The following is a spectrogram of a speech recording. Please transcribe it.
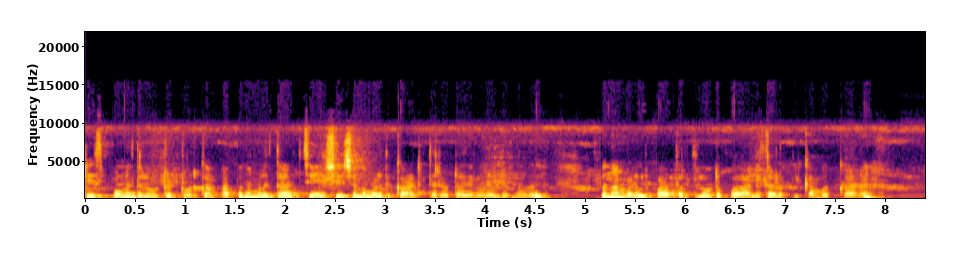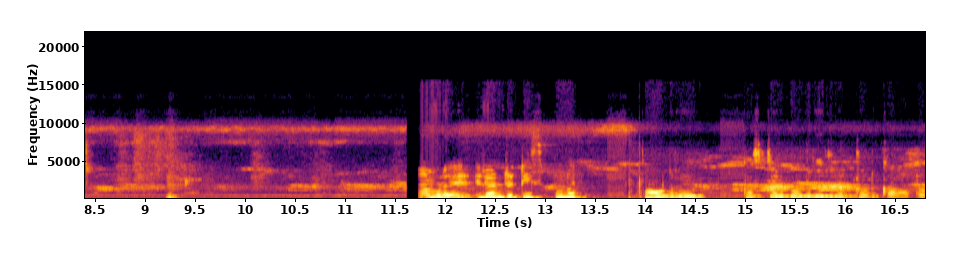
ടീസ്പൂൺ ഇതിലോട്ട് ഇട്ട് കൊടുക്കാം. അപ്പോൾ നമ്മൾ തിളച്ചതിന് ശേഷം നമ്മളിത് കാട്ടിത്തരാം കേട്ടോ അതെങ്ങനെ ഇടുന്നത്. അപ്പോൾ നമ്മൾ ഒരു പാത്രത്തിലോട്ട് പാൽ തിളപ്പിക്കാൻ വെക്കുകയാണ് നമ്മൾ രണ്ട് ടീസ്പൂണ് പൗഡർ കസ്റ്റർഡ് പൗഡർ ഇതിലിട്ട് കൊടുക്കാം കേട്ടോ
